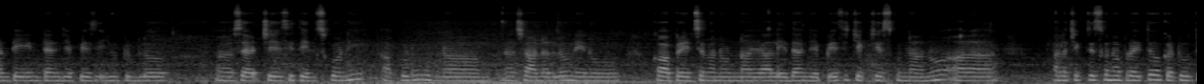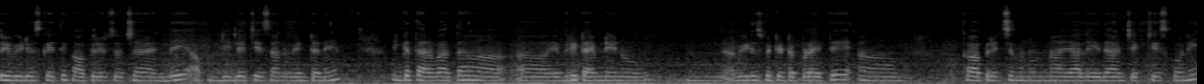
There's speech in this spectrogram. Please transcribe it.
అంటే ఏంటని చెప్పేసి యూట్యూబ్లో సెర్చ్ చేసి తెలుసుకొని అప్పుడు నా నా ఛానల్లో నేను కాపరేట్స్ ఏమైనా ఉన్నాయా లేదా అని చెప్పేసి చెక్ చేసుకున్నాను. అలా చెక్ చేసుకున్నప్పుడు అయితే ఒక టూ త్రీ వీడియోస్కి అయితే కాపీరైట్స్ వచ్చాయండి. అప్పుడు డిలీట్ చేశాను వెంటనే. ఇంకా తర్వాత ఎవ్రీ టైం నేను వీడియోస్ పెట్టేటప్పుడు అయితే కాపరేట్స్ ఏమైనా ఉన్నాయా లేదా అని చెక్ చేసుకొని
